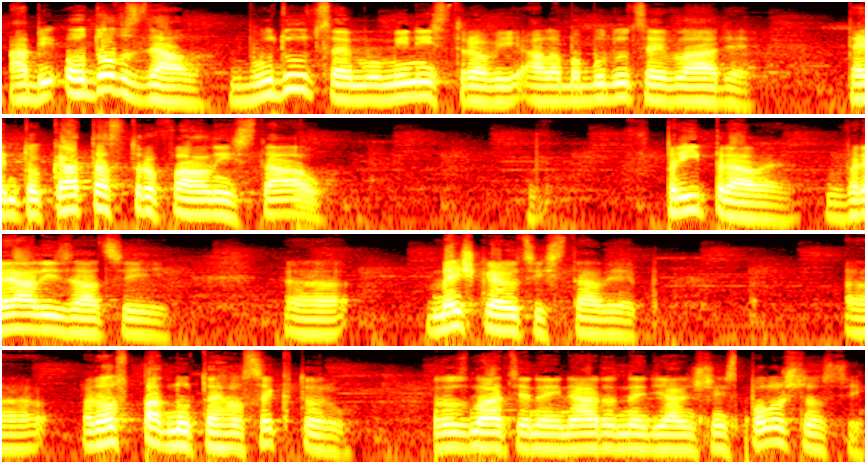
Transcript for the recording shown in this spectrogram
aby odovzdal budúcemu ministrovi alebo budúcej vláde tento katastrofálny stav v príprave, v realizácii, uh, meškajúcich stavieb, e, rozpadnutého sektoru, rozmátenej národnej diálničnej spoločnosti,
